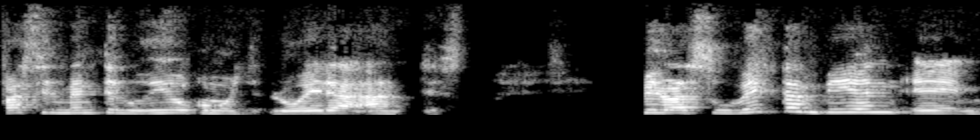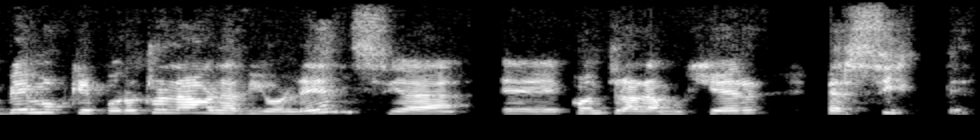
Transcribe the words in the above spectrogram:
fácilmente eludido como lo era antes pero a su vez también eh, vemos que por otro lado la violencia eh, contra la mujer persiste.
